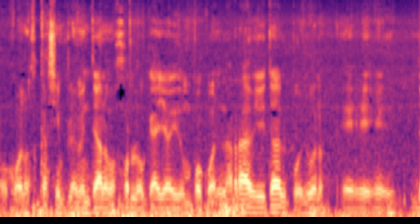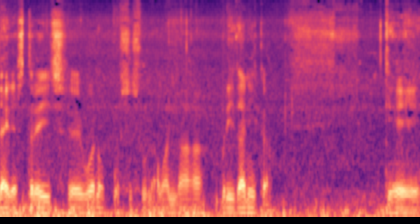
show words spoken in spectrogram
o conozca simplemente a lo mejor lo que haya oído un poco en la radio y tal, pues bueno, eh, Dire Straits, bueno, pues es una banda británica que,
